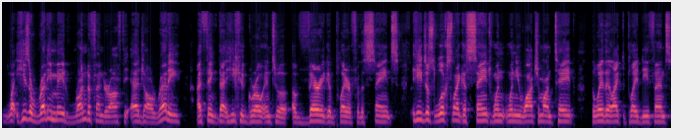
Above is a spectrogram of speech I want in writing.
like he's a ready-made run defender off the edge already, I think that he could grow into a, a, very good player for the Saints. He just looks like a Saint when when you watch him on tape. The way they like to play defense,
